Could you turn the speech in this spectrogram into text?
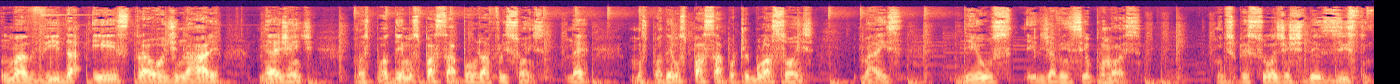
uma vida extraordinária, né, gente? Nós podemos passar por aflições, né? Nós podemos passar por tribulações, mas Deus, ele já venceu por nós. Muitas pessoas, gente, desistem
